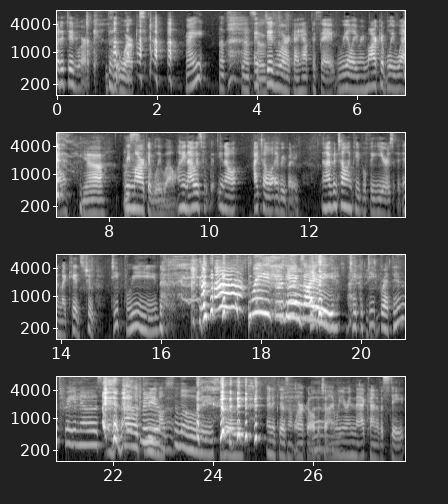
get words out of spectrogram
but it did work. But it worked. right? That's, that's so. It did work, I have to say, really remarkably well. Yeah. remarkably well. I mean, I was, you know, I tell everybody, and I've been telling people for years, and my kids too, deep breathe. Breathe through the anxiety. Take a deep breath in through your nose and out through your mouth, slowly, slowly. And it doesn't work all the uh. time when you're in that kind of a state,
